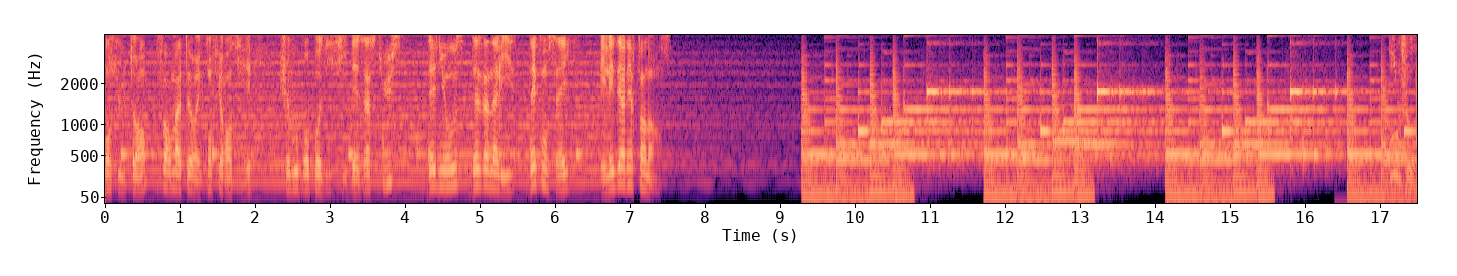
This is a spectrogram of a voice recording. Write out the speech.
consultant, formateur et conférencier. Je vous propose ici des astuces, des news, des analyses, des conseils et les dernières tendances. Bonjour.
